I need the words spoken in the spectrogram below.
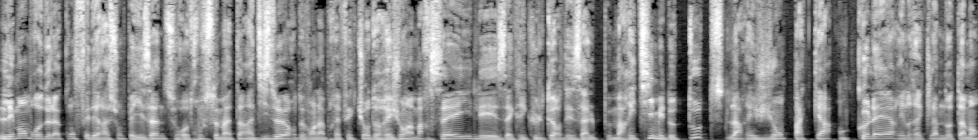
Les membres de la Confédération paysanne se retrouvent ce matin à 10h devant la préfecture de région à Marseille. Les agriculteurs des Alpes-Maritimes et de toute la région PACA en colère. Ils réclament notamment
